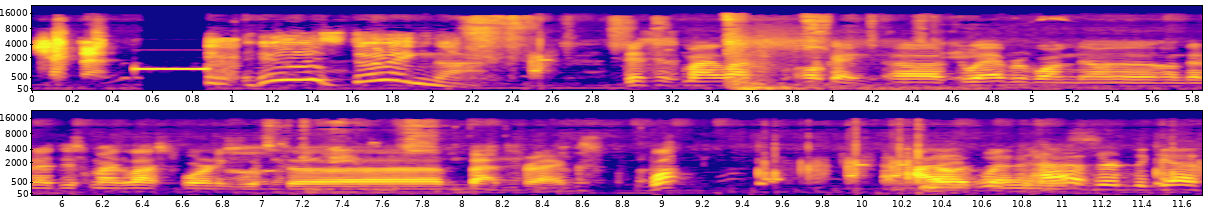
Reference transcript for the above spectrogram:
Check that. Who is doing that? This is my last. Okay, uh, to everyone uh, on the net, this is my last warning with uh, bad frags. What? No, I it's would enemies. hazard the guess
